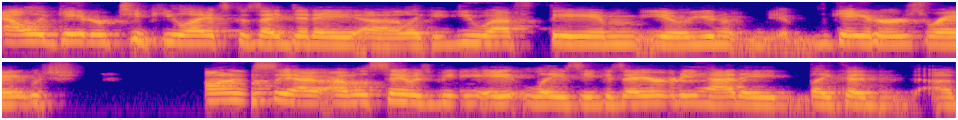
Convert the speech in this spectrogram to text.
alligator tiki lights because I did a uh, like a UF theme, you know, you know, gators, right? Which honestly, I, I will say I was being lazy because I already had a like a, a,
